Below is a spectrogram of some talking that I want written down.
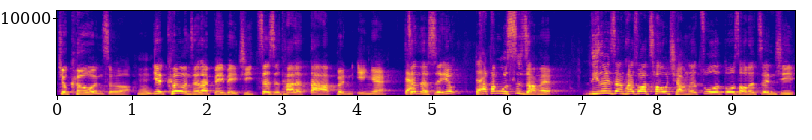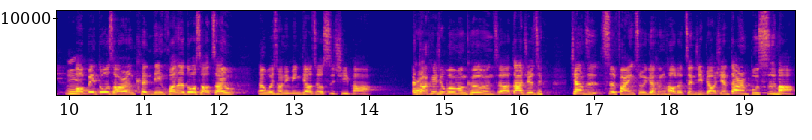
就柯文哲啊，嗯，因为柯文哲在北北基，这是他的大本营哎，真的是，因为他当过市长哎，理论上他说他超强的，做了多少的政绩哦，被多少人肯定，还了多少债务，那为什么你民调只有十七趴？哎，大家可以去问问柯文哲啊，大家觉得这？这样子是反映出一个很好的政绩表现，当然不是嘛。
